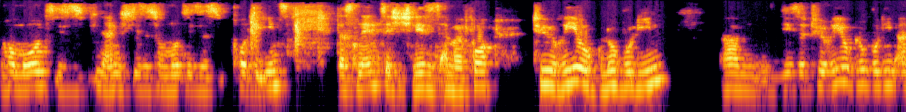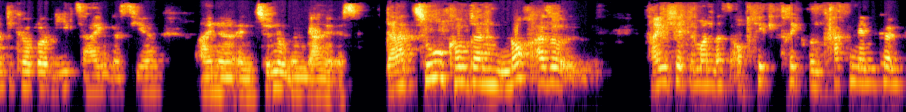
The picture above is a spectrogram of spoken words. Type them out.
Hormons, dieses, nein, nicht dieses Hormons, dieses Proteins, das nennt sich, ich lese es einmal vor, Thyreoglobulin. Ähm, diese Thyreoglobulin-Antikörper, die zeigen, dass hier eine Entzündung im Gange ist. Dazu kommt dann noch, also eigentlich hätte man das auch Tick, Trick und Track nennen können.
